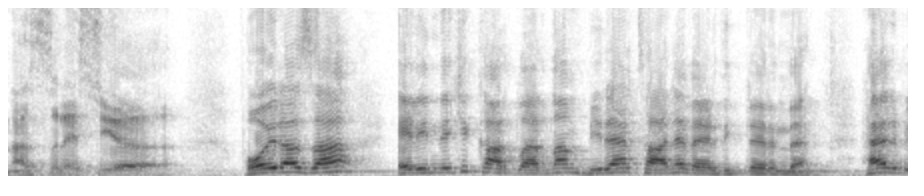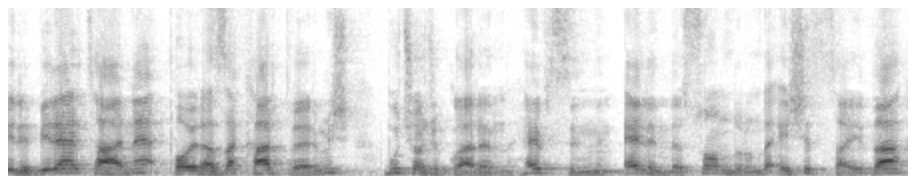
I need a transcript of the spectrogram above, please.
nasıl esiyor. Poyraz'a elindeki kartlardan birer tane verdiklerinde her biri birer tane Poyraz'a kart vermiş. bu çocukların hepsinin elinde son durumda eşit sayıda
